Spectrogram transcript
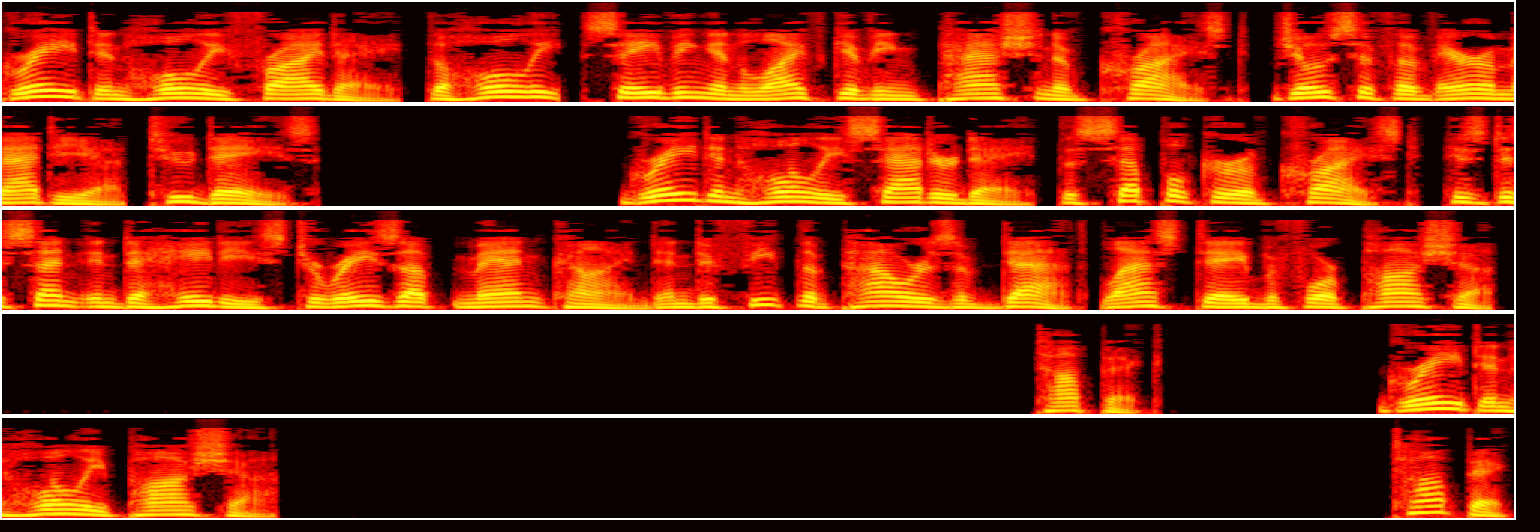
Great and Holy Friday, the holy, saving and life-giving Passion of Christ, Joseph of Arimathea two days. Great and Holy Saturday, the sepulchre of Christ, his descent into Hades to raise up mankind and defeat the powers of death last day before Pascha. Topic. Great and Holy Pascha Topic.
